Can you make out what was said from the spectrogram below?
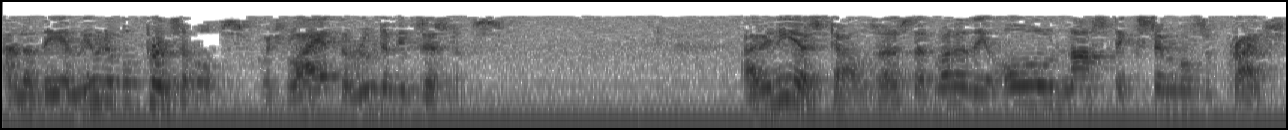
and of the immutable principles which lie at the root of existence. Irenaeus tells us that one of the old Gnostic symbols of Christ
